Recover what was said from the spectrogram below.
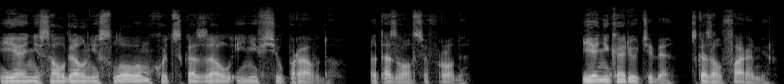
Я не солгал ни словом, хоть сказал и не всю правду, — отозвался Фродо. «Я не корю тебя», — сказал Фарамир.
